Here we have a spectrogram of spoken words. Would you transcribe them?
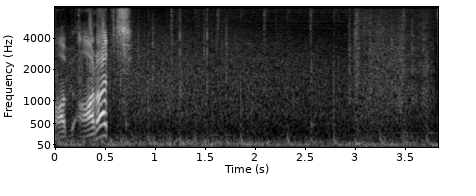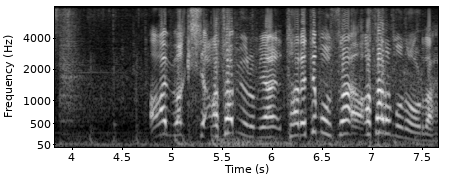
Abi araç. Abi bak işte atamıyorum yani. Taretim olsa atarım onu orada.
